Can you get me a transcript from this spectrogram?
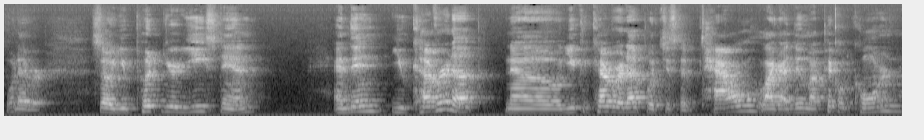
whatever. So you put your yeast in and then you cover it up. Now you can cover it up with just a towel like I do my pickled corn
